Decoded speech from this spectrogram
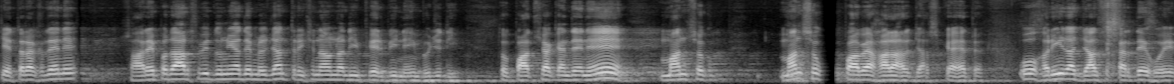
ਚਿੱਤ ਰੱਖਦੇ ਨੇ ਸਾਰੇ ਪਦਾਰਥ ਵੀ ਦੁਨੀਆ ਦੇ ਮਿਲ ਜਾਣ ਤ੍ਰਿਸ਼ਨਾ ਉਹਨਾਂ ਦੀ ਫਿਰ ਵੀ ਨਹੀਂ ਬੁਝਦੀ। ਤੋ ਪਾਤਸ਼ਾਹ ਕਹਿੰਦੇ ਨੇ ਮਨ ਸੁਖ ਮਨ ਸੁਖ ਪਾਵੇ ਹਰ ਹਰ ਜਸ ਕਹਿਤ। ਉਹ ਹਰੀ ਦਾ ਜਸ ਕਰਦੇ ਹੋਏ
